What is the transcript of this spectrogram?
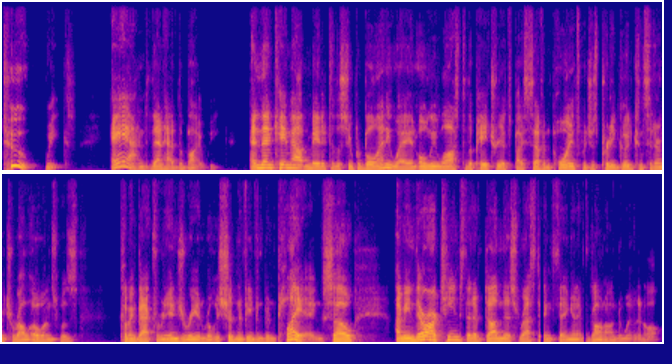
two weeks, and then had the bye week. And then came out and made it to the Super Bowl anyway, and only lost to the Patriots by seven points, which is pretty good considering Terrell Owens was coming back from an injury and really shouldn't have even been playing. So, I mean, there are teams that have done this resting thing and have gone on to win it all.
